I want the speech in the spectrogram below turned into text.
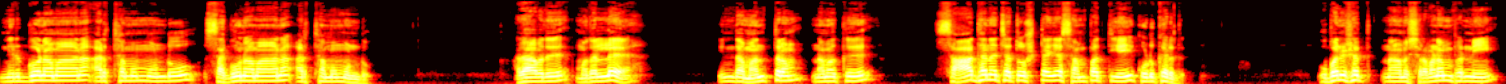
நிர்குணமான அர்த்தமும் உண்டு சகுணமான அர்த்தமும் உண்டு. அதாவது முதல்ல இந்த மந்திரம் நமக்கு சாதன சதுஷ்டய சம்பத்தியை கொடுக்கறது. உபனிஷத் நாம் சிரவணம் பண்ணி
